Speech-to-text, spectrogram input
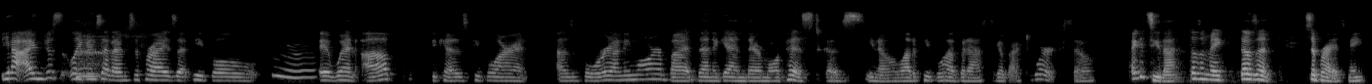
yeah i'm just like i said i'm surprised that people it went up because people aren't as bored anymore but then again they're more pissed because you know a lot of people have been asked to go back to work so i can see that doesn't make doesn't surprise me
